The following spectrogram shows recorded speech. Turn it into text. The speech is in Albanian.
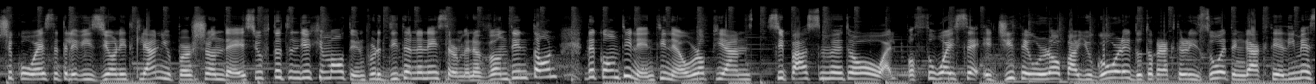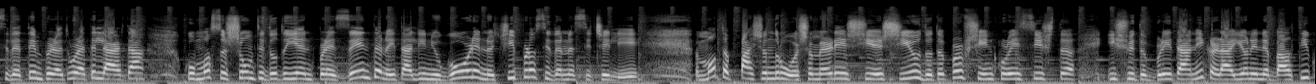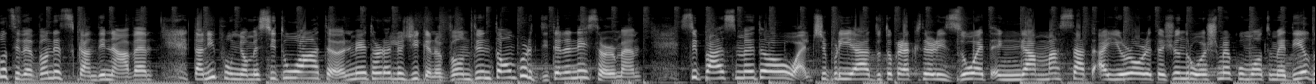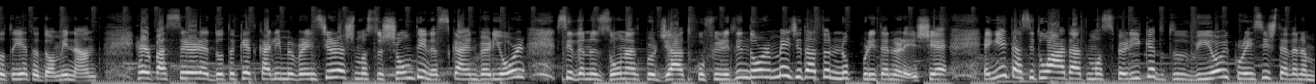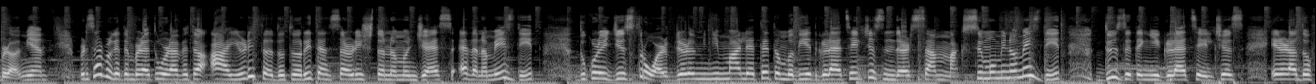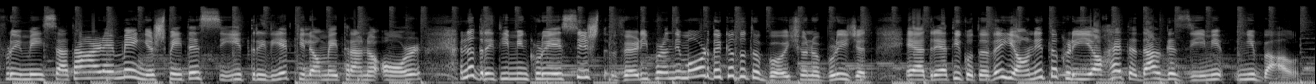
Shikues të televizionit Klan ju përshëndes, ju ftoj të ndiqni motin për ditën e nesërme në vendin tonë dhe kontinentin Europian. Sipas Meteoalb, pothuajse e gjithë Europa jugore do të karakterizohet nga kthjellime si dhe temperatura të larta ku më së shumti do të jenë prezente në Italinë jugore, në Qipro si dhe në Siçili. Mot i paqëndrueshëm me reshje shiu do të përfshijë kryesisht ishujt britanikë, rajonin e Baltikut si dhe vendet skandinave. Tani po njohim situatën meteorologjike në vendin tonë për ditën e nesërme. Sipas Meteoalb, Shqipëria do të karakterizohet nga masa ajrore të qëndrueshme ku moti me diell do të jetë dominant. Herë pas here do të ketë kalime vranësirash më së shumti në skajin verior, si dhe në zonat përgjatë kufirit lindor, megjithatë nuk priten reshje. E njëjta situatë atmosferike do të vijojë kryesisht edhe në mbrëmje. Për sa i përket temperaturave të ajrit, do të rriten sërish në mëngjes edhe në mesditë, duke regjistruar vlerën minimale 18 gradë Celsius, ndërsa maksimumi në mesditë 41 gradë Celsius. Era do fryjë mesatare me një shpejtësi 30 km në orë në drejtimin kryesisht veriperëndimor dhe kjo do të bëjë që në brigjet e Adriatikut dhe Jonit të krijohet dallgëzimi një ballë.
